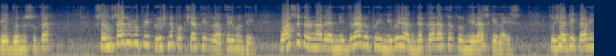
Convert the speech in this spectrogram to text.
हे धनुसुता संसाररूपी कृष्ण पक्षातील रात्रीमध्ये वास करणाऱ्या निद्रारूपी निबिड अंधकाराचा तू निराश केलायस. तुझ्या ठिकाणी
